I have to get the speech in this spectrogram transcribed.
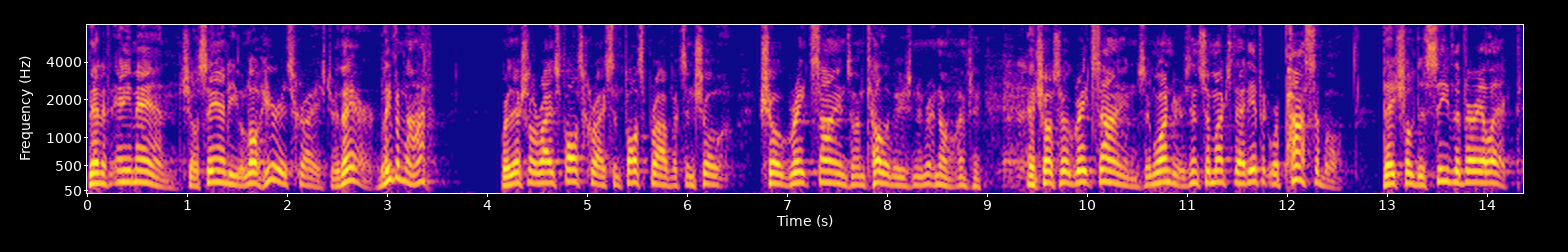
Then, if any man shall say unto you, Lo, here is Christ, or there, believe it not, where there shall arise false Christs and false prophets and show, show great signs on television and no, I'm saying, and shall show great signs and wonders, insomuch that if it were possible, they shall deceive the very elect.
